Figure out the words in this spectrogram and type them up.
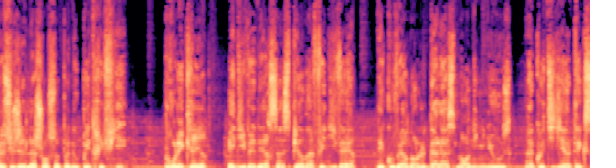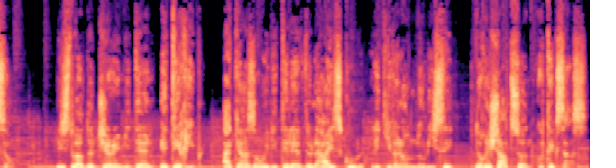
Le sujet de la chanson peut nous pétrifier. Pour l'écrire, Eddie Vedder s'inspire d'un fait divers découvert dans le Dallas Morning News, un quotidien texan. L'histoire de Jeremy Dell est terrible. À 15 ans, il est élève de la high school, l'équivalent de nos lycées, de Richardson, au Texas.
